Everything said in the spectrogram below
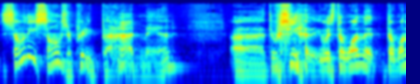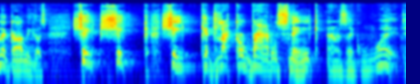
Some of these songs are pretty bad, man. Uh, there was yeah, it was the one that the one that got me goes shake, shake, shake it like a rattlesnake. I was like, what?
